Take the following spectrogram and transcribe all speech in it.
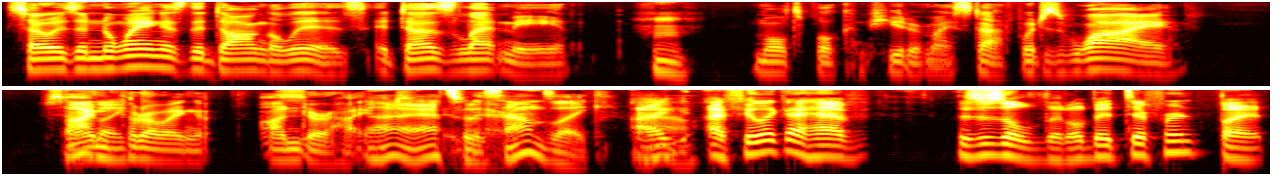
So as annoying as the dongle is, it does let me multiple computer my stuff, which is why Sounds I'm like, throwing underhyped. Ah, that's in what it sounds like. Wow. I I feel like I have this is a little bit different, but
